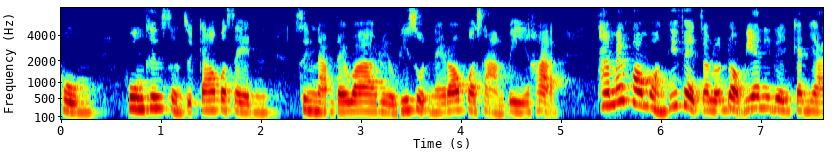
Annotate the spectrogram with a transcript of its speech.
คม พุ่งขึ้น 0.9%ซึ่งนับได้ว่าเร็วที่สุดในรอบกว่า 3 ปีค่ะทำให้ความหวังที่เฟดจะลดดอกเบี้ยในเดือนกันยา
